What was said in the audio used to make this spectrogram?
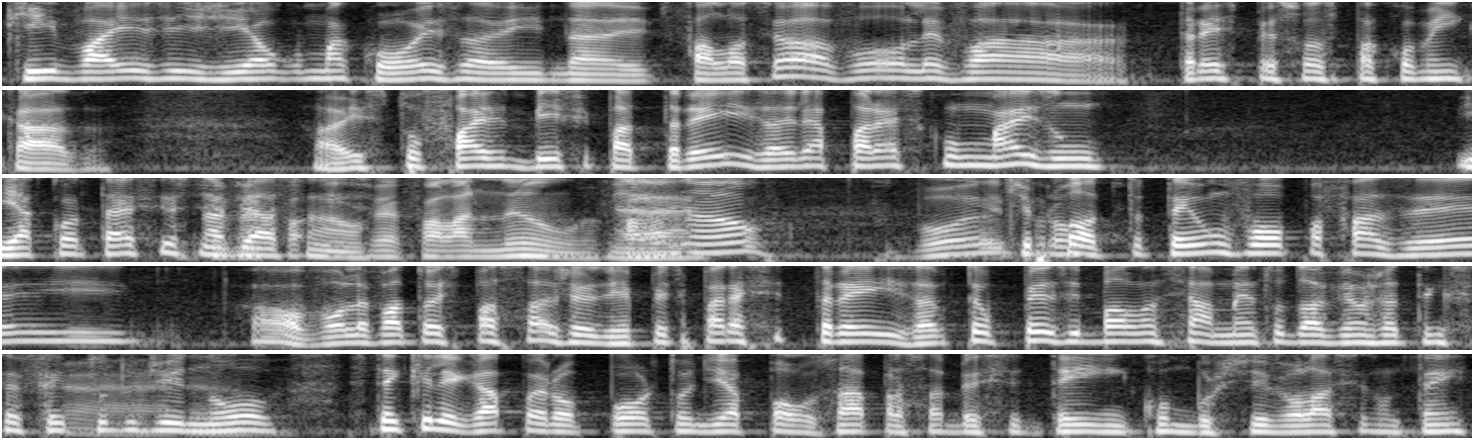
que vai exigir alguma coisa e né, ele falou assim: Ó, vou levar três pessoas para comer em casa. Aí, se tu faz bife para três, aí ele aparece com mais um. E acontece isso Você na aviação. Você vai falar não. Eu falo, É. não. Vou e Tipo, ó, pronto. tu tem um voo para fazer e. Ó, vou levar dois passageiros, de repente parece três. Aí o teu peso e balanceamento do avião já tem que ser feito tudo de novo. Você tem que ligar para o aeroporto onde ia pousar para saber se tem combustível lá, se não tem.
